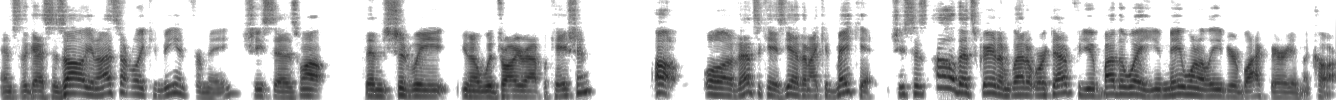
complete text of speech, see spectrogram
And so the guy says, oh, you know, that's not really convenient for me. She says, well, then should we, you know, withdraw your application? Oh, well, if that's the case, yeah, then I could make it. She says, oh, that's great. I'm glad it worked out for you. By the way, you may want to leave your Blackberry in the car.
